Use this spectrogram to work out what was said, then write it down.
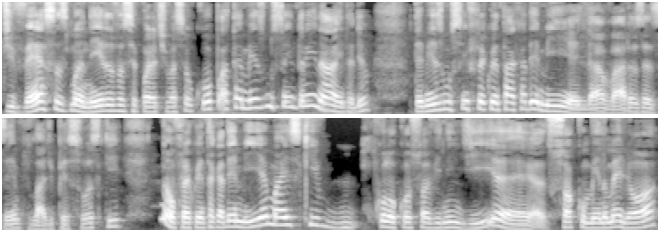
diversas maneiras você pode ativar seu corpo, até mesmo sem treinar, entendeu? Até mesmo sem frequentar academia. Ele dá vários exemplos lá de pessoas que não frequentam academia, mas que colocou sua vida em dia, é, só comendo melhor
